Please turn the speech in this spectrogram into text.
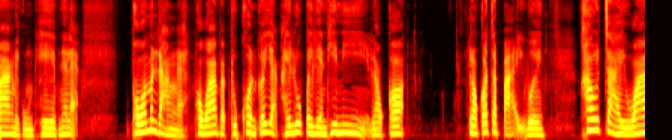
มากๆในกรุงเทพเนี่ยแหละ เพราะว่ามันดังไงเพราะว่าแบบทุกคนก็อยากให้ลูกไปเรียนที่นี่ เราก็เราก็จะไปเว้ยเข้าใจว่า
